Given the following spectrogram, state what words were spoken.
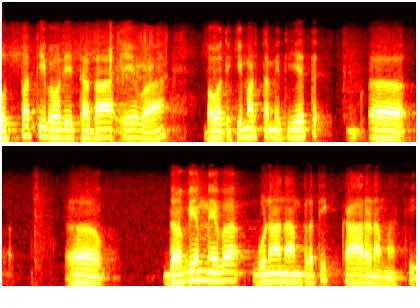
उत्पत्तिः भवति तदा एव भवति। किमर्थमिति चेत् द्रव्यमेव गुणानां प्रति कारणमस्ति।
